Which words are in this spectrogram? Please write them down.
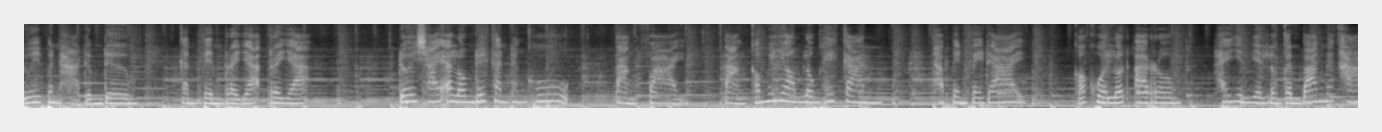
ด้วยปัญหาเดิมๆ กันเป็นระยะระยะ โดยใช้อารมณ์ด้วยกันทั้งคู่ ต่างฝ่าย ต่างก็ไม่ยอมลงให้กัน ถ้าเป็นไปได้ ก็ควรลดอารมณ์ให้เย็นๆลงกันบ้างนะคะ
